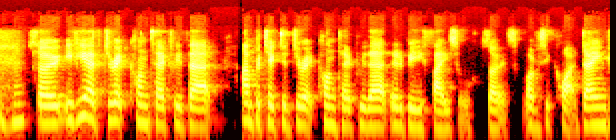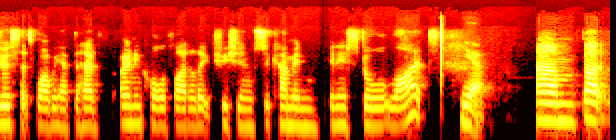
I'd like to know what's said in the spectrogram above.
Mm-hmm. So if you have direct contact with that, unprotected direct contact with that, it'd be fatal. So it's obviously quite dangerous. That's why we have to have only qualified electricians to come in and install lights. Yeah. Um, but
